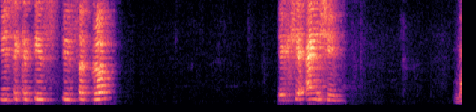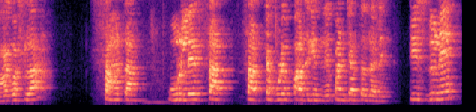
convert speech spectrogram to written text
तीस एक तीस तीस सक्क एकशे ऐंशी. भाग बसला सहाचा. उरले सात सातच्या पुढे पाच घेतले पंच्याहत्तर झाले. तीस दुने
